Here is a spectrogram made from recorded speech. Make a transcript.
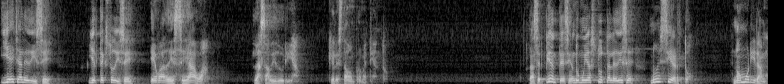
y ella le dice, y el texto dice, Eva deseaba la sabiduría que le estaban prometiendo. La serpiente, siendo muy astuta, le dice, no es cierto, no morirán,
